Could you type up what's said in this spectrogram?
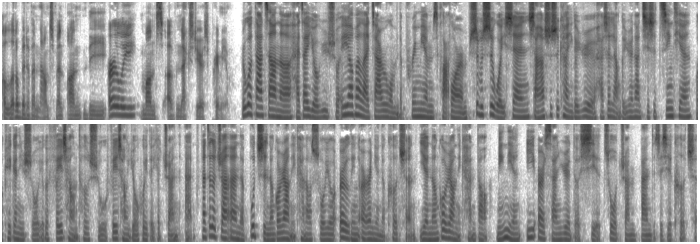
a little bit of announcement on the early months of next year's Premium. 如果大家呢还在犹豫说，诶，要不要来加入我们的 Premiums Platform？是不是我先想要试试看一个月还是两个月？那其实今天我可以跟你说，有个非常特殊、非常优惠的一个专案。那这个专案呢，不只能够让你看到所有二零二二年的课程，也能够让你看到明年一二三月的写作专班的这些课程。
